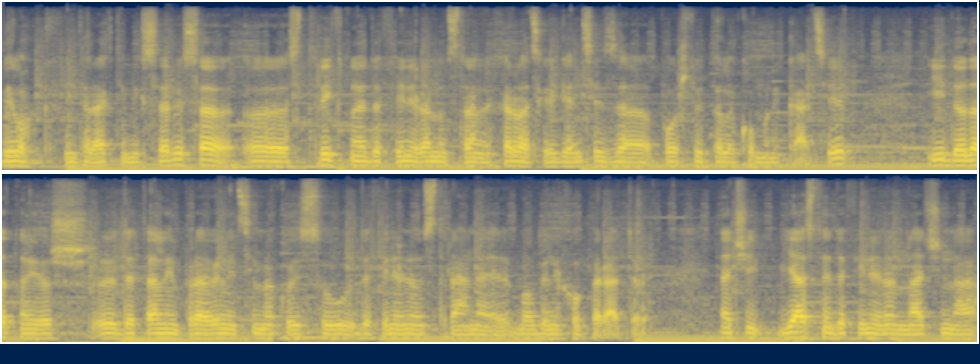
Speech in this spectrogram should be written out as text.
bilo kakvih interaktivnih servisa e, striktno je definiran od strane Hrvatske agencije za poštu i telekomunikacije i dodatno još detaljnim pravilnicima koji su definirani od strane mobilnih operatora. Znači, jasno je definiran način na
